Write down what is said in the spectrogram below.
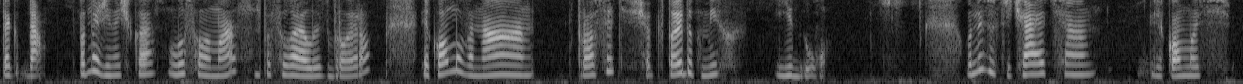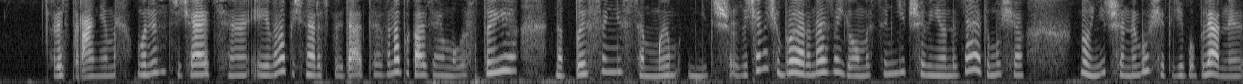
так, да. Одна жіночка, Лу Солома, посилає лист Бройера, в якому вона просить, щоб той допоміг її другу. Вони зустрічаються в якомусь ресторані. Вони зустрічаються, і вона починає розповідати. Вона показує йому листи, написані самим Ніцше. Звичайно, що Броєр не знайомий з цим Ніцше, він його не знає, тому що ну, Ніцше не був ще тоді популярний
